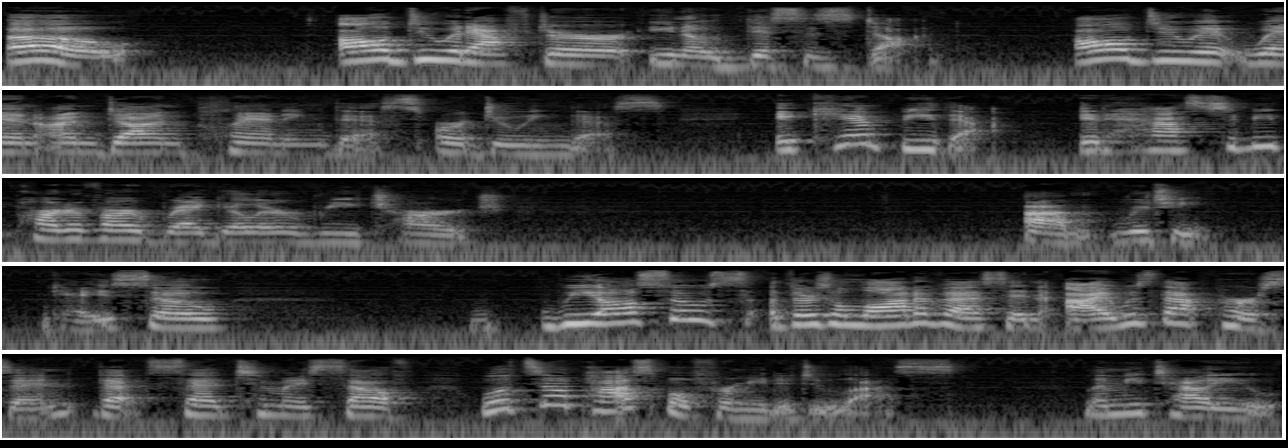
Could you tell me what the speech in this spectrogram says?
oh, I'll do it after, you know, this is done. I'll do it when I'm done planning this or doing this. It can't be that. It has to be part of our regular recharge um, routine. Okay, so we also, there's a lot of us, and I was that person that said to myself, well, it's not possible for me to do less. Let me tell you,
